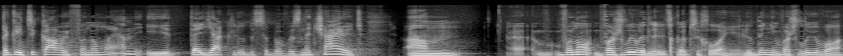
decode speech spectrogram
такий цікавий феномен, і те, як люди себе визначають. Е, воно важливе для людської психології. Людині важливо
